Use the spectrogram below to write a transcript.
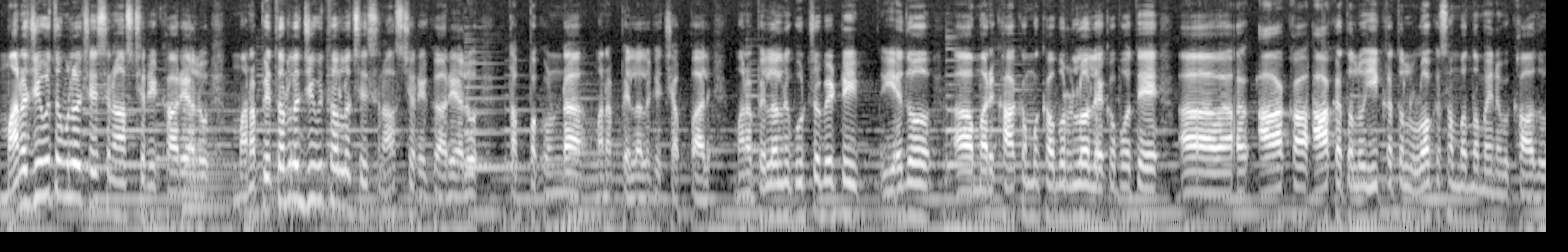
మన జీవితంలో చేసిన ఆశ్చర్య కార్యాలు మన పితరుల జీవితాల్లో చేసిన ఆశ్చర్య కార్యాలు తప్పకుండా మన పిల్లలకి చెప్పాలి. మన పిల్లల్ని కూర్చోబెట్టి ఏదో మరి కాకమ్మ కబుర్లో లేకపోతే ఆక ఆ ఆ కథలు ఈ కథలు లోక సంబంధమైనవి కాదు.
